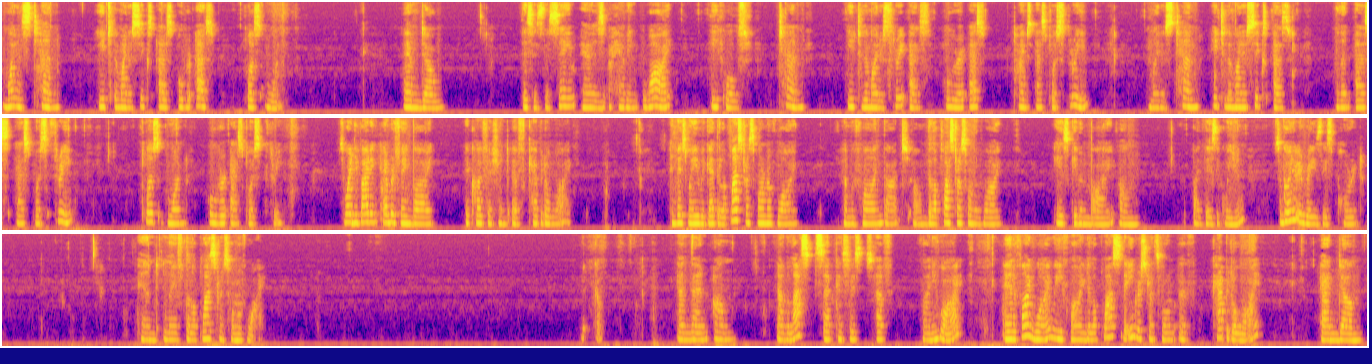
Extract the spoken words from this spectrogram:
minus 10 e to the minus 6s over s plus 1. And um, this is the same as having y equals 10 e to the minus 3s over s times s plus 3 minus 10 e to the minus 6s and then s s plus 3 plus 1 over s plus 3. So we're dividing everything by the coefficient of capital Y. In this way, we get the Laplace transform of y, and we find that um, the Laplace transform of y is given by, um, by this equation. So I'm going to erase this part and leave the Laplace transform of y. There we go. And then um, now the last step consists of finding y. And find y, we find the Laplace, the inverse transform of capital Y. And um,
